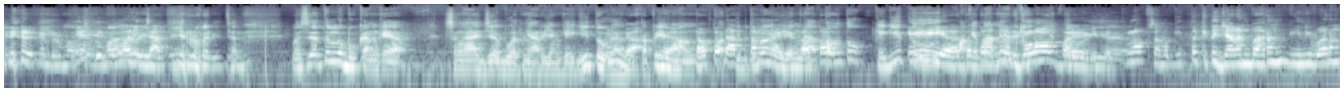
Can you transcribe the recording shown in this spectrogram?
kan rumah rumah, Rumah lu. Richard. Iya, rumah Richard. Maksudnya tuh lu bukan kayak sengaja buat nyari yang kayak gitu kan. Enggak, Tapi enggak. emang tiba-tiba datang aja, yang datang tuh kayak gitu. Iya, paketannya udah kayak gitu. aja gitu. Iya. Klop sama kita, kita jalan bareng, ini bareng.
